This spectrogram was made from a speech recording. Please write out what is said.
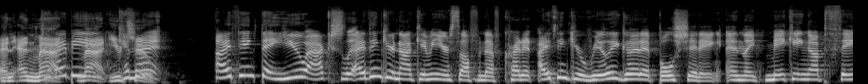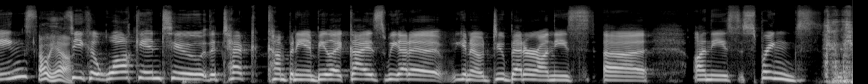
and and Matt, be- Matt, you too. I- I think that you actually, I think you're not giving yourself enough credit. I think you're really good at bullshitting and like making up things. Oh, yeah. So you could walk into the tech company and be like, guys, we got to, you know, do better on these, uh, on these springs.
